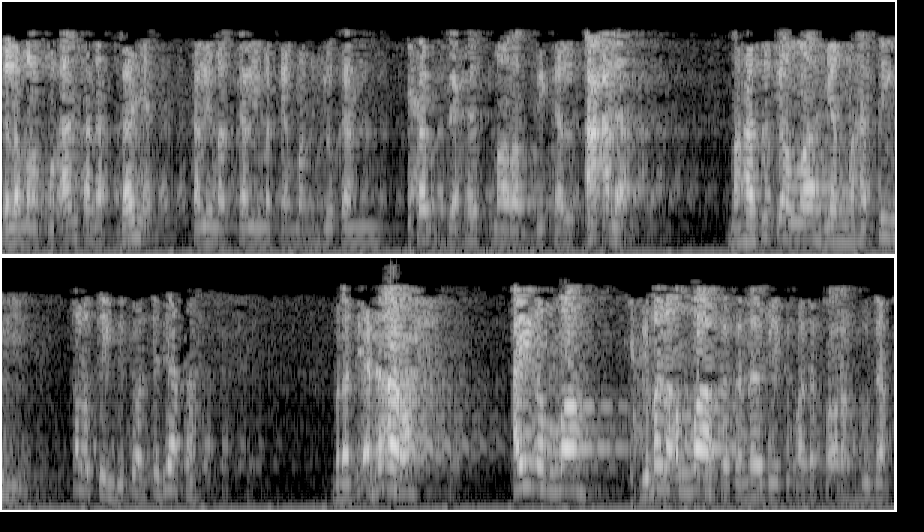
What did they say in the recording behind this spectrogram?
dalam Al-Quran sangat banyak kalimat-kalimat yang menunjukkan Sabbihisma rabbikal a'la. Maha suci Allah yang maha tinggi. Kalau tinggi itu artinya di atas. Berarti ada arah. Aina Allah? Di mana Allah kata Nabi kepada seorang budak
